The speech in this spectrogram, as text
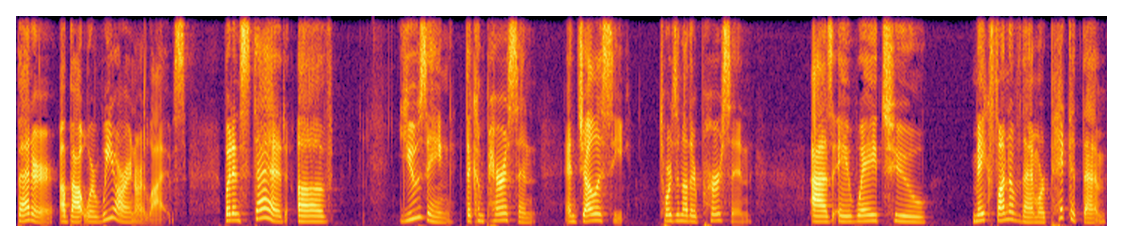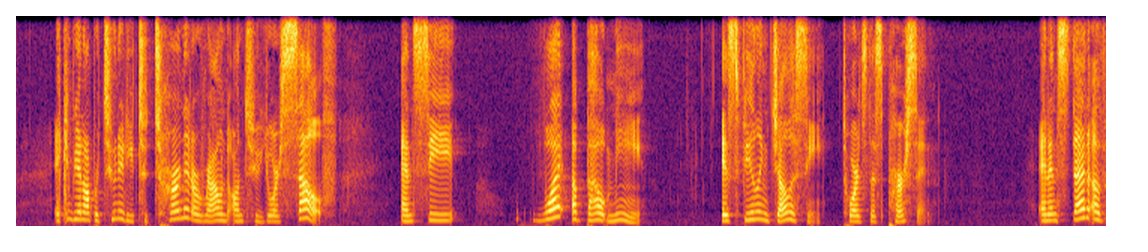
better about where we are in our lives. But instead of using the comparison and jealousy towards another person as a way to make fun of them or pick at them, it can be an opportunity to turn it around onto yourself and see what about me is feeling jealousy towards this person. And instead of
